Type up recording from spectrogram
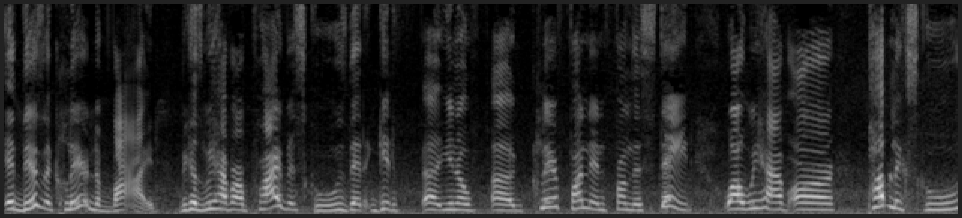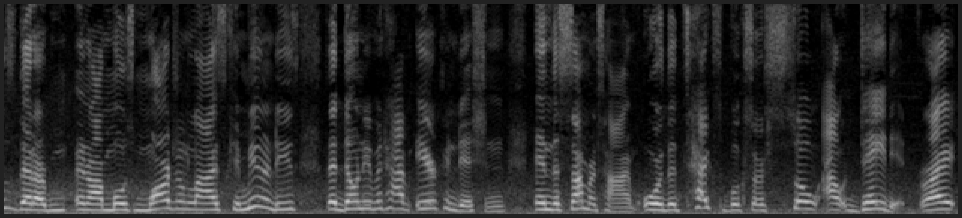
it, there's a clear divide because we have our private schools that get, uh, you know, uh, clear funding from the state, while we have our public schools that are in our most marginalized communities that don't even have air conditioning in the summertime or the textbooks are so outdated, right?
